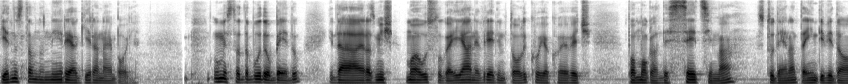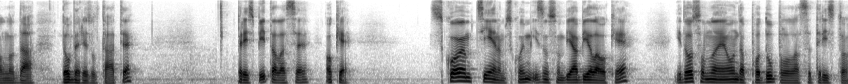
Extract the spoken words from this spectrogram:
jednostavno ne reagira najbolje. Umjesto da bude u bedu i da razmišlja moja usluga i ja ne vrijedim toliko, iako je već pomogla desecima studenata individualno da dobe rezultate, preispitala se, ok, s kojom cijenom, s kojim iznosom bi ja bila ok, i doslovno je onda poduplala sa 300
